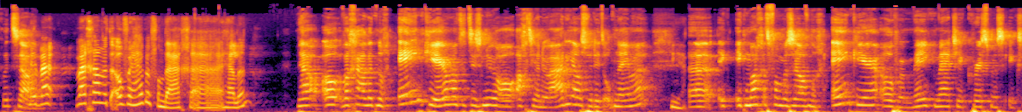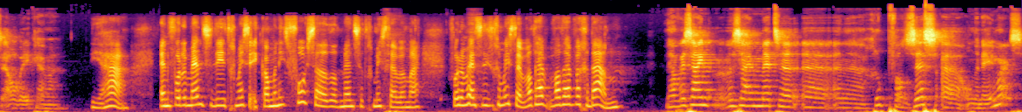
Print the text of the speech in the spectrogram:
Goed zo. Hey, waar, waar, gaan we het over hebben vandaag, Helen? Nou, oh, we gaan het nog één keer, want het is nu al 8 januari als we dit opnemen. Ja. Uh, ik, ik, mag het van mezelf nog één keer over Make Magic Christmas XL Week hebben. Ja, en voor de mensen die het gemist hebben, ik kan me niet voorstellen dat mensen het gemist hebben, maar voor de mensen die het gemist hebben, wat, heb, wat hebben we gedaan? Nou, we zijn, we zijn met een, uh, een groep van zes uh, ondernemers,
